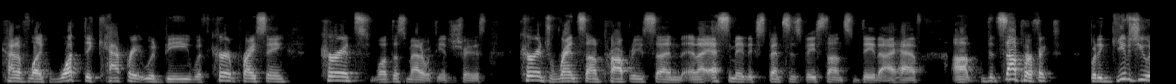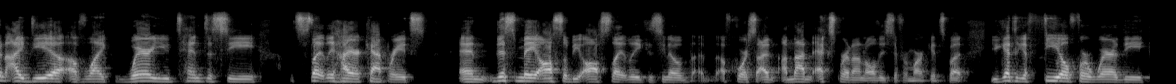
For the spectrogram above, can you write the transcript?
kind of like what the cap rate would be with current pricing, current well, it doesn't matter what the interest rate is, current rents on properties, and and I estimated expenses based on some data I have. Um, it's not perfect, but it gives you an idea of like where you tend to see slightly higher cap rates and this may also be off slightly because, you know, of course, I, am not an expert on all these different markets, but you get to get a feel for where the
